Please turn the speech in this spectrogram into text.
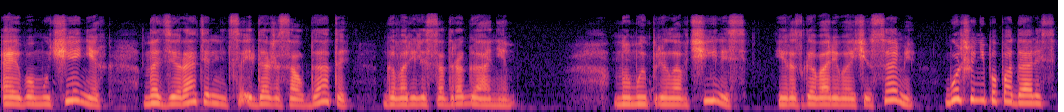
О его мучениях надзирательница и даже солдаты говорили с содроганием. Но мы приловчились и, разговаривая часами, больше не попадались.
